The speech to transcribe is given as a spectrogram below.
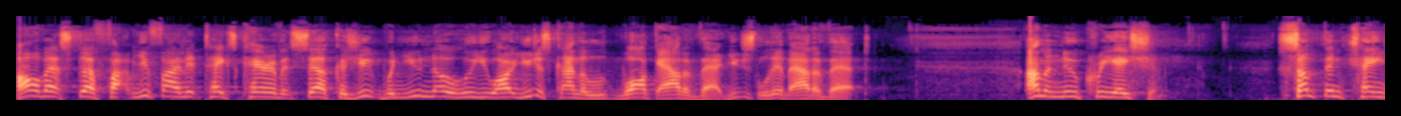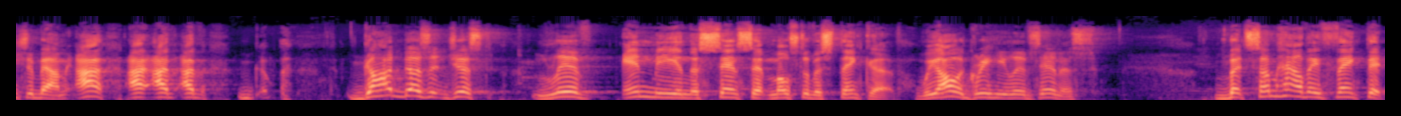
All that stuff, you find it takes care of itself because you, when you know who you are, you just kind of walk out of that. You just live out of that. I'm a new creation. Something changed about me. I, I, I've, God doesn't just live in me in the sense that most of us think of. We all agree He lives in us, but somehow they think that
